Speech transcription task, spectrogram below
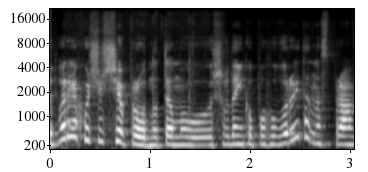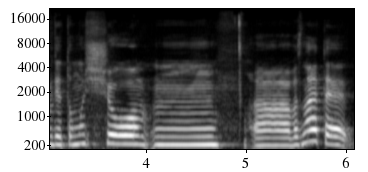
Тепер я хочу ще про одну тему швиденько поговорити, насправді, тому що е, ви знаєте.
